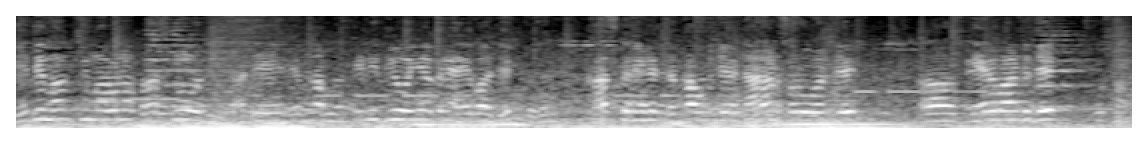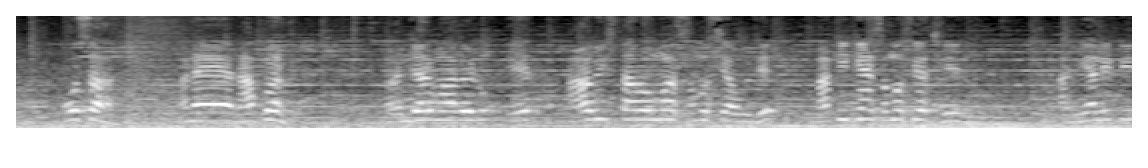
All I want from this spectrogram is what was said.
જે જે માછીમારોના પ્રશ્નો આજે એમના પ્રતિનિધિઓ અહીંયા આવ્યા છે. ખાસ કરીને જખાઉ છે, નારાયણ સરોવર છે અ, જે ઓસા અને રાપર અંજારમાં આવેલું એ આ વિસ્તારોમાં સમસ્યાઓ છે. બાકી ક્યાંય સમસ્યા છે નહીં. આ રિયાલિટી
